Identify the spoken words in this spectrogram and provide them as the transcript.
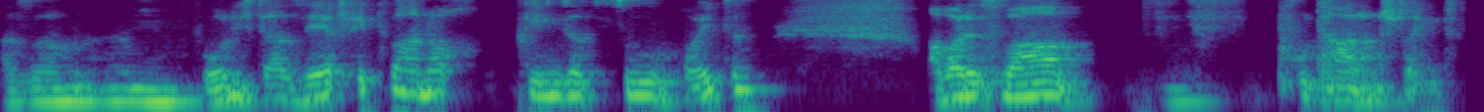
Also, ähm, obwohl ich da sehr fit war noch, im Gegensatz zu heute. Aber das war brutal anstrengend.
